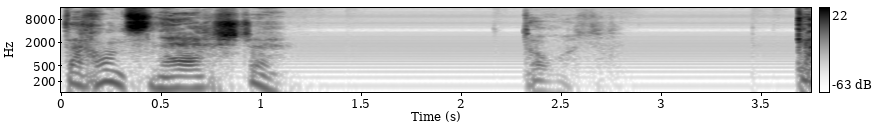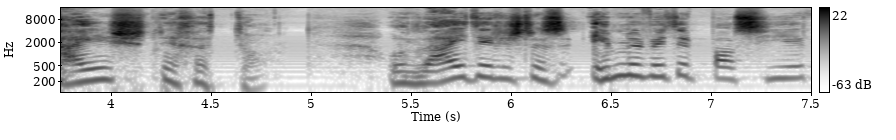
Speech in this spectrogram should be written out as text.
dann kommt das Nächste. Tod. Geistlicher Tod. Und leider ist das immer wieder passiert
